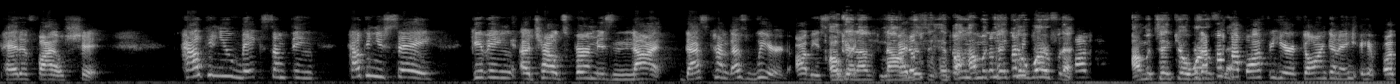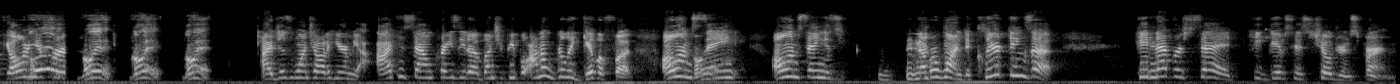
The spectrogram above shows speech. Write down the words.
pedophile shit. How can you make something? How can you say giving a child sperm is not? That's kind of that's weird. Obviously. Okay. Like, now, now listen. If I, I'm gonna take your word for that. I'm gonna take your word I'm for gonna that. hop off of here if y'all aren't gonna. If y'all aren't Go here for. Go ahead. Go ahead. Go ahead. I just want y'all to hear me. I can sound crazy to a bunch of people. I don't really give a fuck. All I'm oh, ahead. saying, all I'm saying is, number one, to clear things up. He never said he gives his children sperm.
